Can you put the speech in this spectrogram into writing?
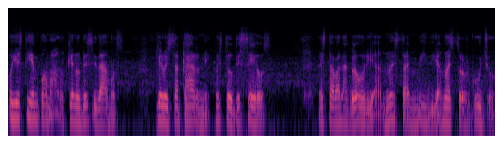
Hoy es tiempo, amado, que nos decidamos que nuestra carne, nuestros deseos, nuestra vanagloria, nuestra envidia, nuestro orgullo,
